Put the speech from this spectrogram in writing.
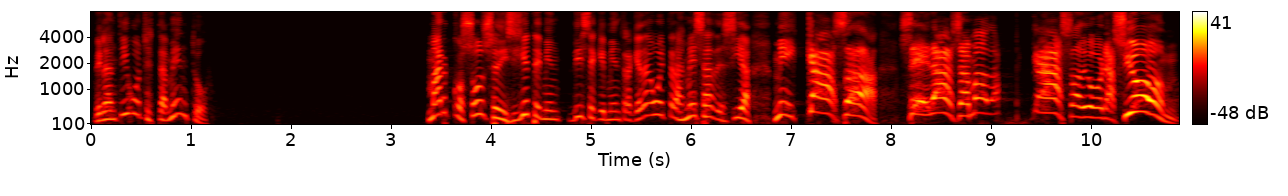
del Antiguo Testamento. Marcos 11, 17 dice que mientras que vuelta a las mesas decía, mi casa será llamada casa de oración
